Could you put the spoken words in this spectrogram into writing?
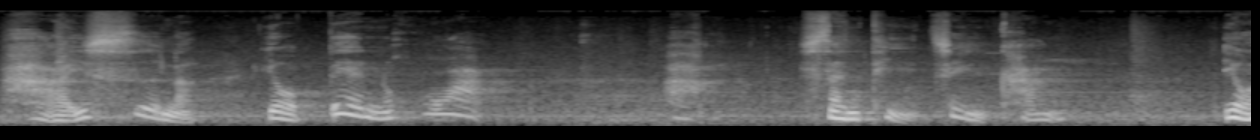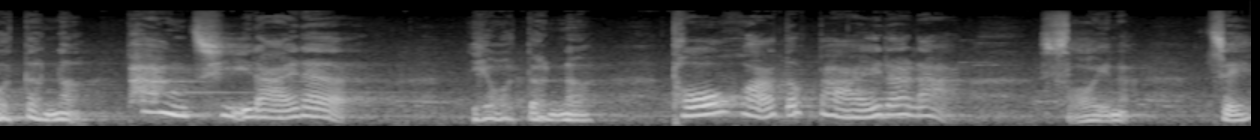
还是呢有变化啊，身体健康。有的呢，胖起来了；有的呢，头发都白了啦。所以呢，这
